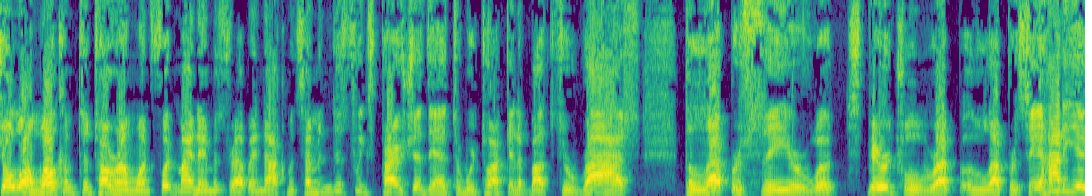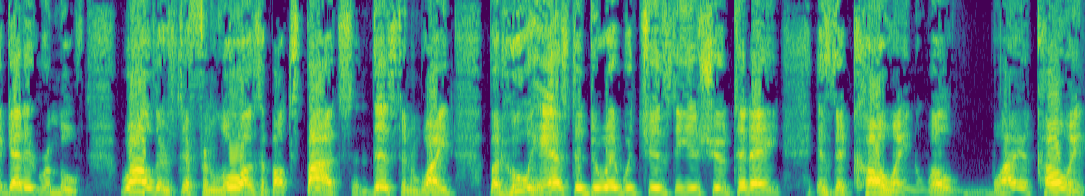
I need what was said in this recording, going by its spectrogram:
Shalom, welcome to Torah on One Foot. My name is Rabbi Nachman Simon. This week's parsha that we're talking about Tzaraas, the leprosy or what spiritual rep- leprosy. How do you get it removed? Well, there's different laws about spots and this and white, but who has to do it, which is the issue today, is the Kohen. Well, why a Kohen?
